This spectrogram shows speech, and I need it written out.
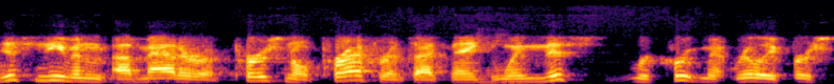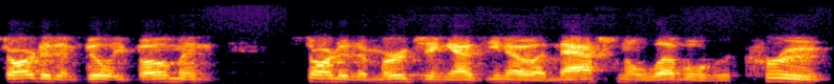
this is even a matter of personal preference. I think when this recruitment really first started and Billy Bowman started emerging as you know a national level recruit,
